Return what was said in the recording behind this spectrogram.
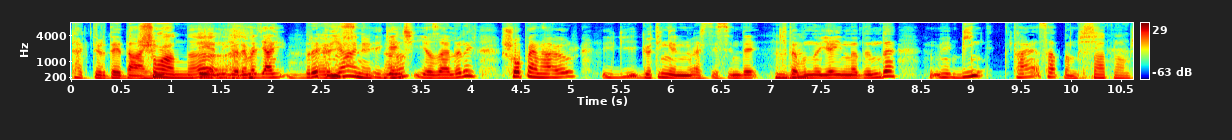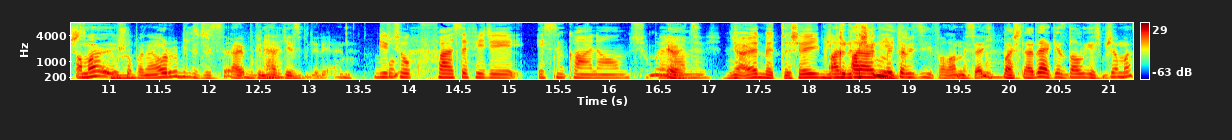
takdirde dahi Şu anda... değerini göremez. Yani bırakın yani, genç aha. yazarları Schopenhauer Göttingen Üniversitesi'nde kitabını yayınladığında bin tane satmamış. Satmamış. Ama Schopenhauer'ı biliriz. Bugün evet. herkes bilir yani. Birçok felsefeci esin kaynağı olmuş. Çok önemli. Evet. Ya elbette şey bir kriter Aşkın değil. metafiziği falan mesela ilk başlarda herkes dalga geçmiş ama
